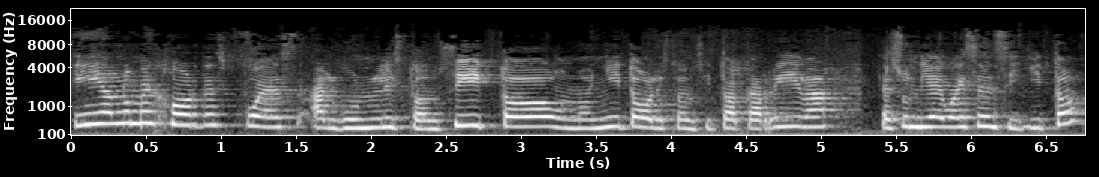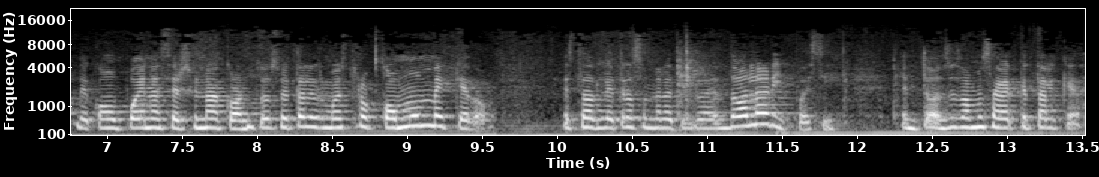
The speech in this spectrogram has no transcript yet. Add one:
Y a lo mejor después algún listoncito, un moñito o listoncito acá arriba. Es un DIY sencillito de cómo pueden hacerse una corona. Entonces ahorita les muestro cómo me quedó. Estas letras son de la tienda del dólar y pues sí. Entonces vamos a ver qué tal queda.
